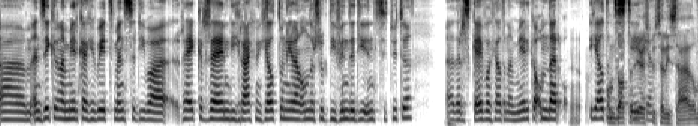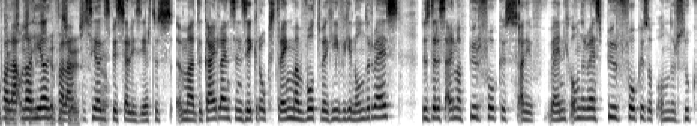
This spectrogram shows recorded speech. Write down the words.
Um, en zeker in Amerika, je weet, mensen die wat rijker zijn, die graag hun geld doneren aan onderzoek, die vinden die instituten. Uh, daar is keihard geld in Amerika om daar ja. geld in omdat te steken. Er specialisatie, om voilà, omdat heel, voilà, dat is heel gespecialiseerd. Dus, maar de guidelines zijn zeker ook streng, maar bijvoorbeeld, wij geven geen onderwijs. Dus er is alleen maar puur focus, allee, weinig onderwijs, puur focus op onderzoek.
